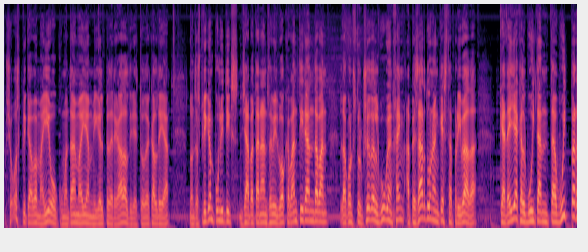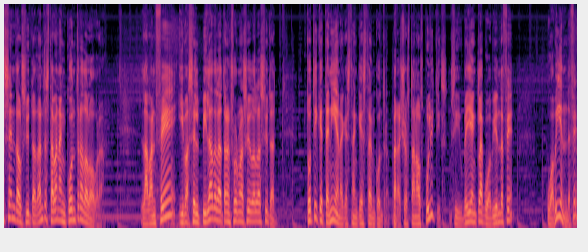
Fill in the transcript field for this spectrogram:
això ho explicàvem ahir o ho comentàvem ahir amb Miguel Pedregal, el director de Caldea, doncs expliquen polítics ja veterans de Bilbao que van tirar endavant la construcció del Guggenheim a pesar d'una enquesta privada que deia que el 88% dels ciutadans estaven en contra de l'obra. La van fer i va ser el pilar de la transformació de la ciutat, tot i que tenien aquesta enquesta en contra. Per això estan els polítics. Si veien clar que ho havien de fer, ho havien de fer.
